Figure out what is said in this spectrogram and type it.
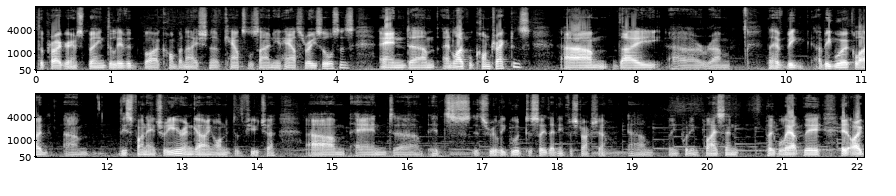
The program's being delivered by a combination of council's own in-house resources and um, and local contractors. Um, they are um, they have big a big workload um, this financial year and going on into the future, um, and uh, it's it's really good to see that infrastructure um, being put in place and people out there. I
